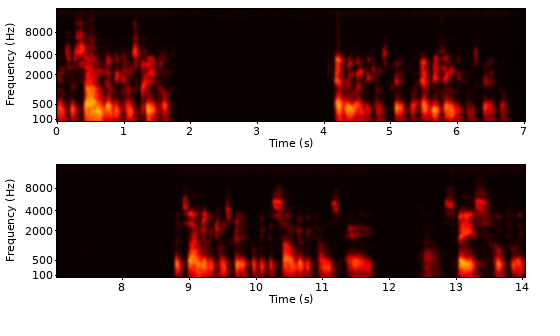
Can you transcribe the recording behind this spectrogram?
And so Sangha becomes critical everyone becomes critical, everything becomes critical. But Sangha becomes critical because Sangha becomes a uh, space, hopefully,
